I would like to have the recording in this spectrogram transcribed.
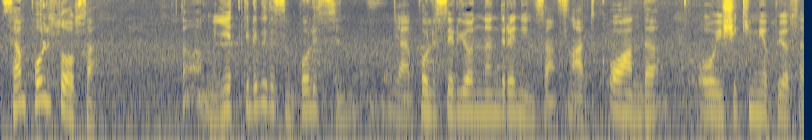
Sen polis olsan. Tamam mı? Yetkili birisin, polissin. Yani polisleri yönlendiren insansın. Artık o anda o işi kim yapıyorsa.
